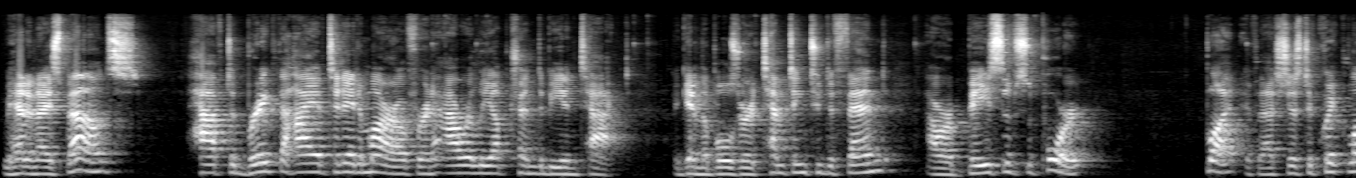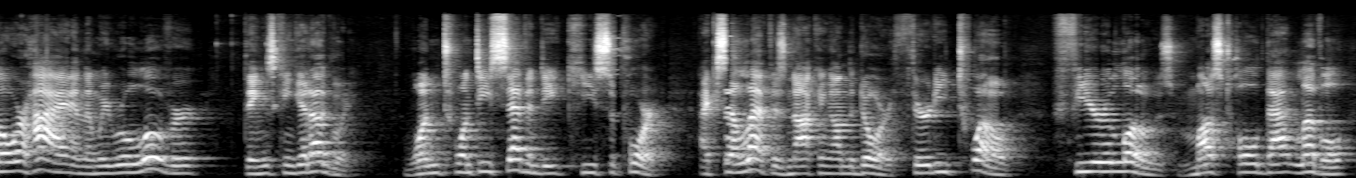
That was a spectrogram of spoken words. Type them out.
We had a nice bounce. Have to break the high of today tomorrow for an hourly uptrend to be intact. Again, the bulls are attempting to defend our base of support. But if that's just a quick lower high and then we roll over, things can get ugly. 120.70 key support. XLF is knocking on the door. 30.12 fear lows, must hold that level.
